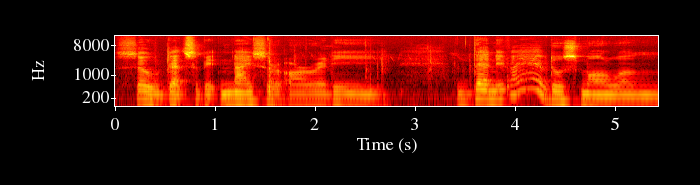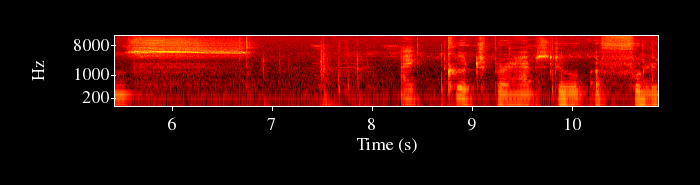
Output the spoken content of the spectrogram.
So that's a bit nicer already. Then if I have those small ones, could perhaps do a full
